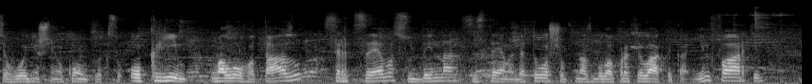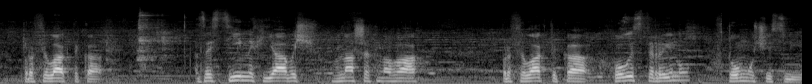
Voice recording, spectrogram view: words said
сьогоднішнього комплексу. Окрім малого тазу, серцево-судинна система для того, щоб в нас була профілактика інфарктів, профілактика застійних явищ в наших ногах, профілактика холестерину в тому числі.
